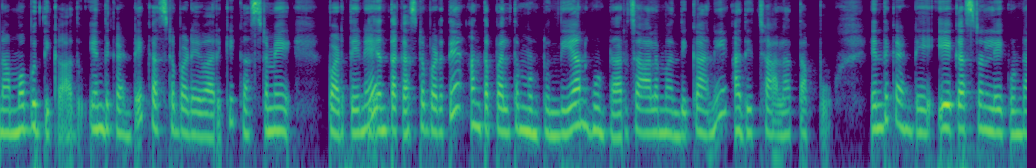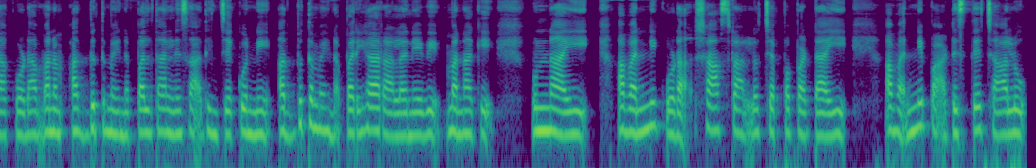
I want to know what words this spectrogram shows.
నమ్మబుద్ధి కాదు. ఎందుకంటే కష్టపడే వారికి కష్టమే పడితేనే ఎంత కష్టపడితే అంత ఫలితం ఉంటుంది అనుకుంటారు చాలామంది. కానీ అది చాలా తప్పు. ఎందుకంటే ఏ కష్టం లేకుండా కూడా మనం అద్భుతమైన ఫలితాలని సాధించే కొన్ని అద్భుతమైన పరిహారాలు అనేవి మనకి ఉన్నాయి. అవన్నీ కూడా శాస్త్రాల్లో చెప్పబడ్డాయి. అవన్నీ పాటిస్తే చాలు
